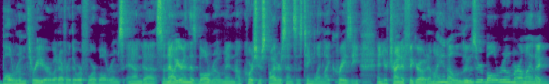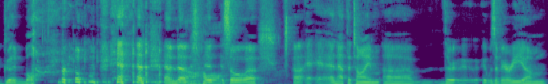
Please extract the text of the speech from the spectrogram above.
ballroom three or whatever. There were four ballrooms. And uh, so now you're in this ballroom, and of course, your spider sense is tingling like crazy. And you're trying to figure out, am I in a loser ballroom or am I in a good ballroom? Room, and, and uh, it, so uh, uh, and at the time uh, there it was a very um,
